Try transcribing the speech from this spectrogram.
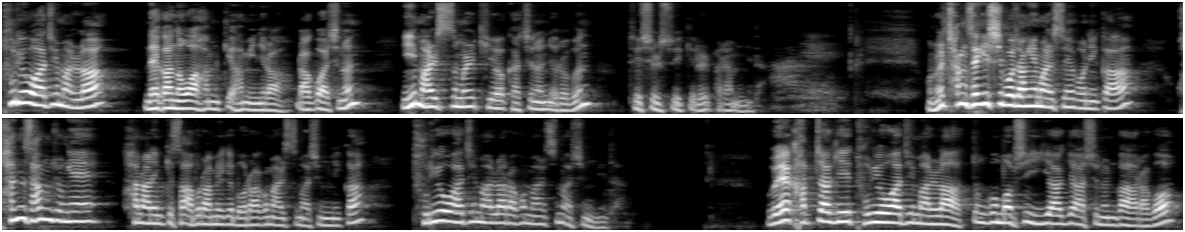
두려워하지 말라 내가 너와 함께 함이니라 라고 하시는 이 말씀을 기억하시는 여러분 되실 수 있기를 바랍니다. 오늘 창세기 15장의 말씀에 보니까 환상 중에 하나님께서 아브라함에게 뭐라고 말씀하십니까? 두려워하지 말라라고 말씀하십니다. 왜 갑자기 두려워하지 말라 뜬금없이 이야기하시는가라고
